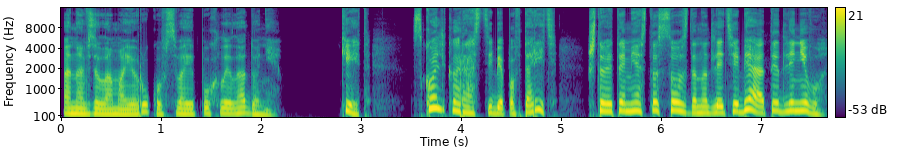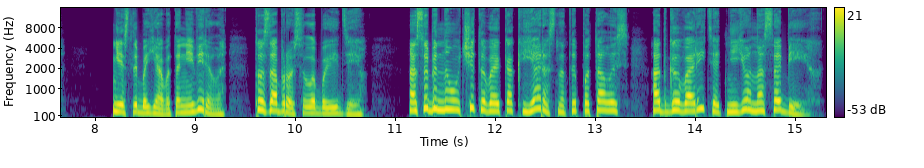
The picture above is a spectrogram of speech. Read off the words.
Она взяла мою руку в свои пухлые ладони. Кейт, сколько раз тебе повторить, что это место создано для тебя, а ты для него? Если бы я в это не верила, то забросила бы идею. Особенно учитывая, как яростно ты пыталась отговорить от нее нас обеих.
